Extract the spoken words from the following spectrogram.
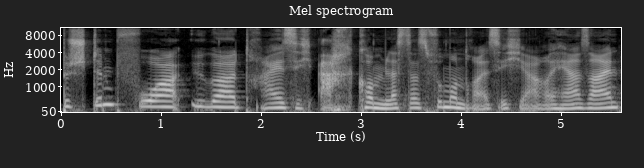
bestimmt vor über 30, ach komm, lass das 35 Jahre her sein,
